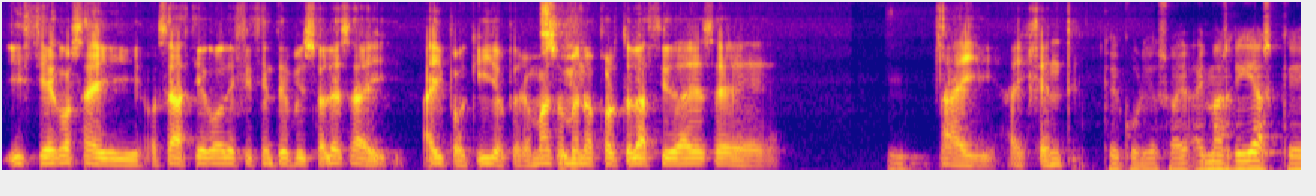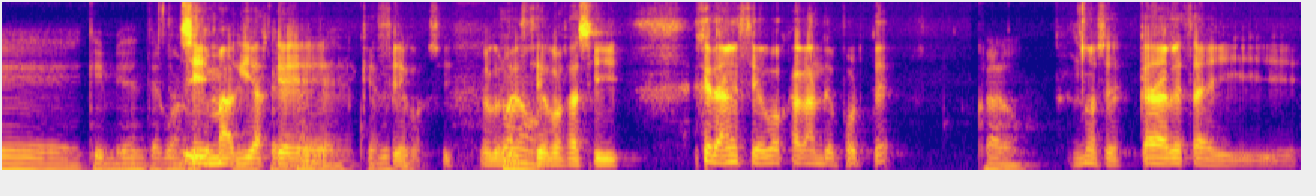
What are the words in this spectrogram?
y ciegos hay, o sea, ciegos deficientes visuales hay, hay poquillo, pero más o menos por todas las ciudades eh, Mm. hay, hay gente. Qué curioso. Hay, hay más guías que, que invidentes. Bueno, Sí, más guías que, que ciegos, sí. Yo creo que Bueno. los ciegos así. Es que también ciegos que hagan deporte, Claro. No sé, cada vez hay,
